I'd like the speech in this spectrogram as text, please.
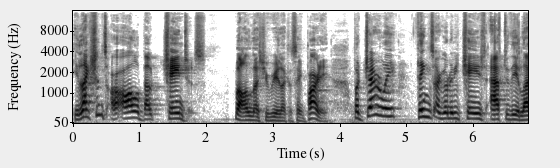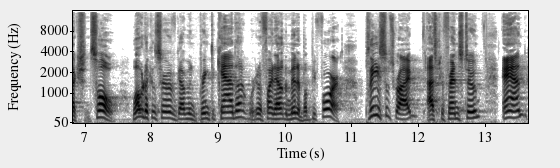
Elections are all about changes. Well, unless you re elect the same party. But generally, things are going to be changed after the election. So, what would a conservative government bring to Canada? We're going to find out in a minute. But before, please subscribe, ask your friends to, and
